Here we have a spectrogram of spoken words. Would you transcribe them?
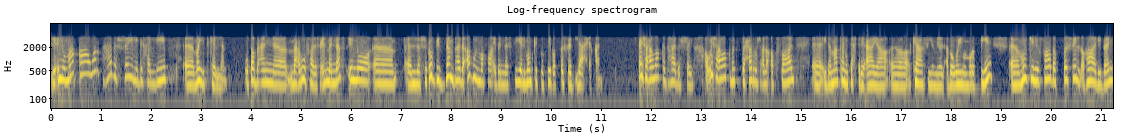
لأنه ما قاوم هذا الشيء اللي بيخليه ما يتكلم. وطبعا آه، معروف هذا في علم النفس إنه آه، الشعور بالذنب هذا أبو المصائب النفسية اللي ممكن تصيب الطفل لاحقا. إيش عواقب هذا الشيء؟ أو إيش عواقب التحرش على أطفال آه، إذا ما كانوا تحت رعاية كافية من الأبوين والمربين ممكن يصاب الطفل غالبا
